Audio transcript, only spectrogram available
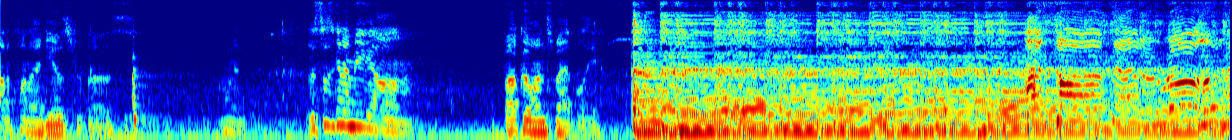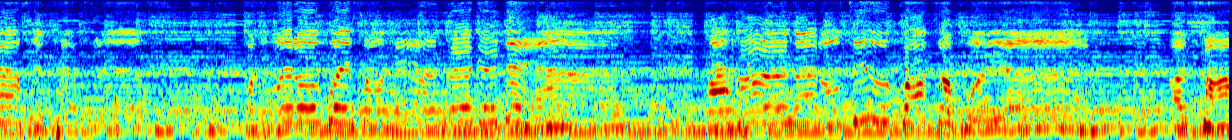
Lot of fun ideas for this. Gonna, this is gonna be um, Buck Owens medley. I stopped at a roadhouse in Texas, was a little place on Hamburger Dan's. I heard that on jukebox a playing a song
